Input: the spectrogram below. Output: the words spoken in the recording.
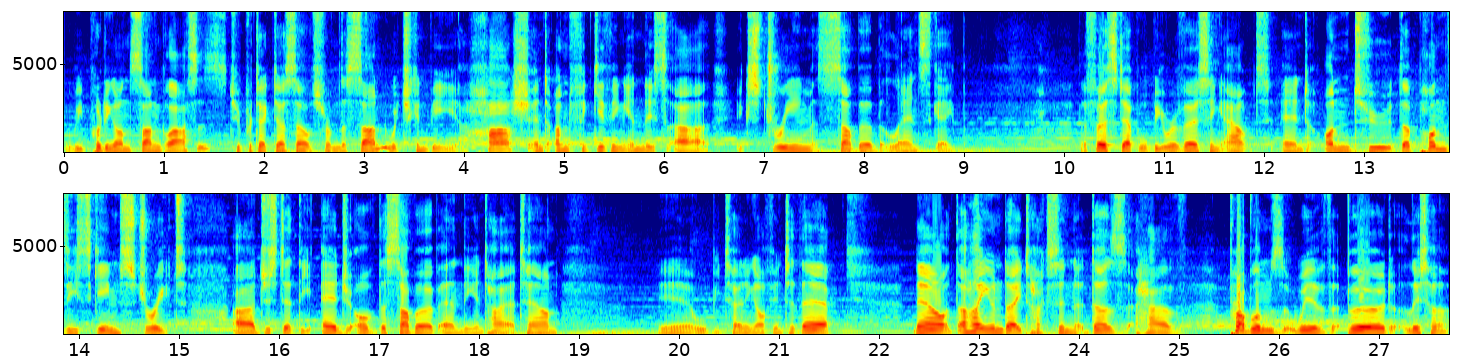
we'll be putting on sunglasses to protect ourselves from the sun, which can be harsh and unforgiving in this uh, extreme suburb landscape. The first step will be reversing out and onto the Ponzi scheme street, uh, just at the edge of the suburb and the entire town. Yeah, we'll be turning off into there. Now, the Hyundai Tucson does have problems with bird litter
